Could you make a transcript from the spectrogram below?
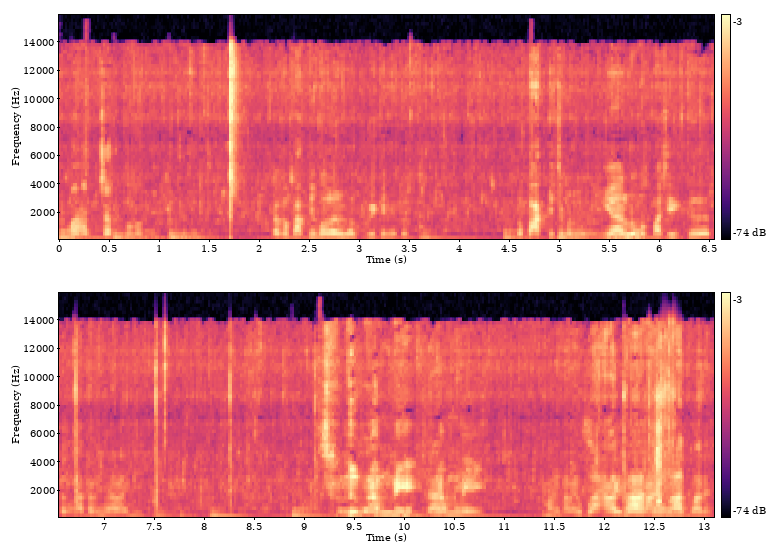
Macet kalau ngikutin itu. nggak kepake kalau aku bikin itu kepake cuman ya lu masih ke tengah tengah lagi. Soalnya rame Rame. Emang rame banget parah rame banget kemarin.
